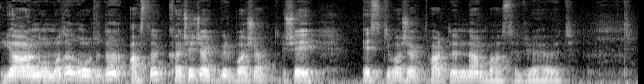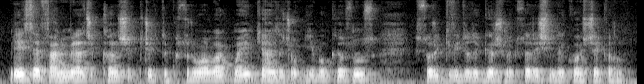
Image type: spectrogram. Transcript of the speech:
yarın olmadan ortadan aslında kaçacak bir başak şey eski başak partnerinden bahsediyor evet. Neyse efendim birazcık karışık çıktı kusuruma bakmayın. Kendinize çok iyi bakıyorsunuz. Bir sonraki videoda görüşmek üzere. Şimdilik hoşçakalın.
